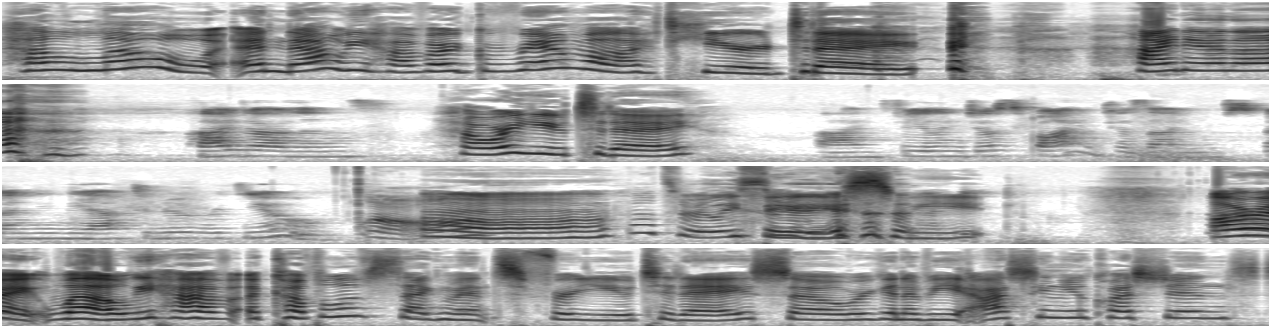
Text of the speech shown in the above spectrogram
Hello! And now we have our grandma here today. Hi, Nana. Hi, darlings. How are you today? I'm feeling just fine because I'm spending the afternoon with you. Aww. Aww. That's really Very sweet. sweet. All right, well, we have a couple of segments for you today. So, we're going to be asking you questions,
